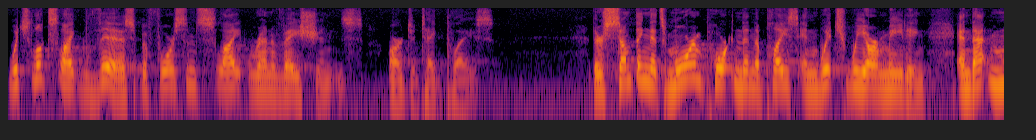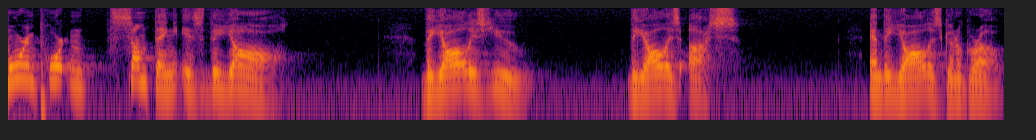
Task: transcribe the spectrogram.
which looks like this before some slight renovations are to take place. There's something that's more important than the place in which we are meeting, and that more important something is the y'all. The y'all is you, the y'all is us, and the y'all is going to grow.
